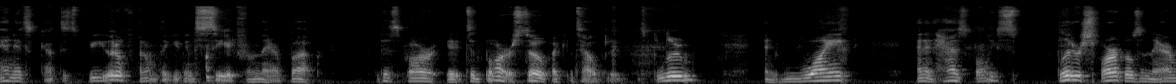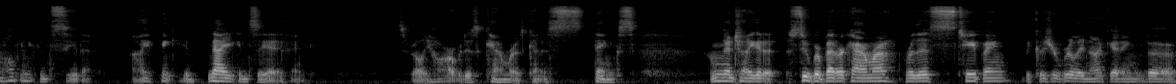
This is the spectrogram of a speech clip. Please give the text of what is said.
And it's got this beautiful, I don't think you can see it from there, but this bar, it's a bar of soap, I can tell, but it's blue and white. And it has all these glitter sparkles in there. I'm hoping you can see that. I think you can, now you can see it, I think. It's really hard with this camera. Kind of stinks. I'm going to try to get a super better camera for this taping because you're really not getting the,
